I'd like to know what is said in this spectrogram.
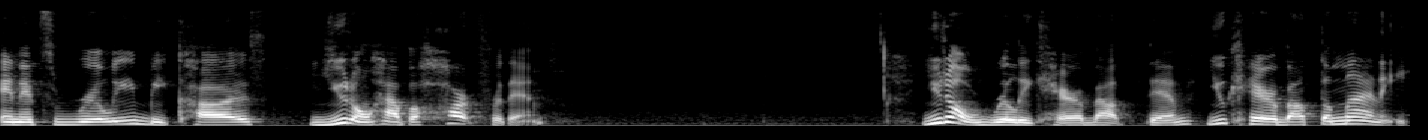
and it's really because you don't have a heart for them. You don't really care about them. You care about the money.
